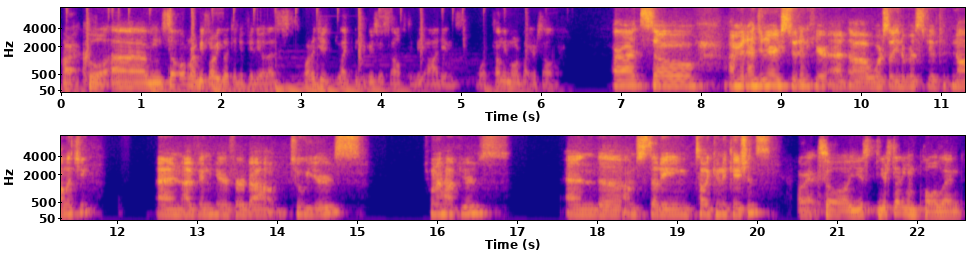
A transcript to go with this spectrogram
All right, cool. Um, so Omar, before we go to the video, let's why don't you like introduce yourself to the audience? Well, tell me more about yourself. All right, so I'm an engineering student here at uh, Warsaw University of Technology, and I've been here for about two years, two and a half years, and uh, I'm studying telecommunications. All right, so you, you're studying in Poland,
